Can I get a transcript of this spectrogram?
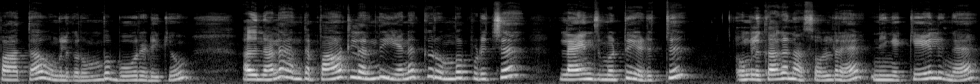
பார்த்தா உங்களுக்கு ரொம்ப போர் அடிக்கும். அதனால அந்த பாட்டுல இருந்து எனக்கு ரொம்ப பிடிச்ச லைன்ஸ் மட்டும் எடுத்து உங்களுக்காக நான் சொல்கிறேன் நீங்கள் கேளுங்க.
